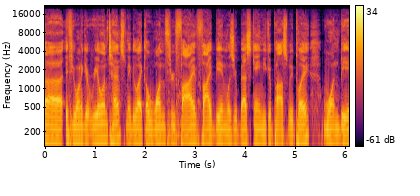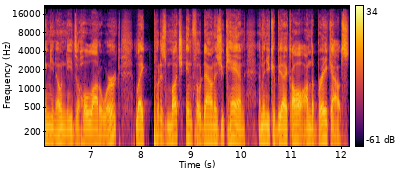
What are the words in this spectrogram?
Uh, if you want to get real intense, maybe like a one through five, five being was your best game you could possibly play, one being, you know, needs a whole lot of work. Like put as much info down as you can. And then you could be like, oh, on the breakouts,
